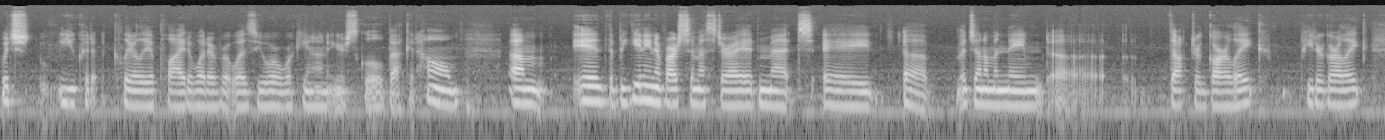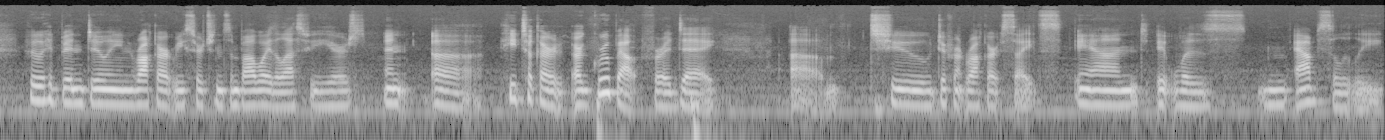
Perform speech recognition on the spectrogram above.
which you could clearly apply to whatever it was you were working on at your school back at home. Um, in the beginning of our semester, I had met a, uh, a gentleman named uh, Dr. Garlake, Peter Garlake, who had been doing rock art research in Zimbabwe the last few years. And uh, he took our, our group out for a day um, to different rock art sites, and it was absolutely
